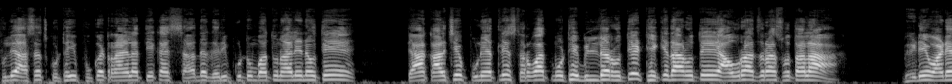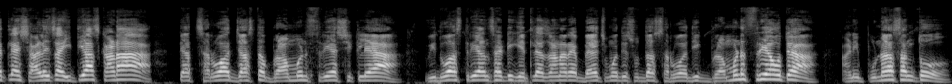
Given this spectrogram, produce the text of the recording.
फुले असंच कुठेही फुकट राहायला ते काय साधं गरीब कुटुंबातून आले नव्हते? त्या काळचे पुण्यातले सर्वात मोठे बिल्डर होते ठेकेदार होते आवरा स्वतःला. भिडेवाड्यातल्या शाळेचा इतिहास काढा त्यात सर्वात जास्त ब्राह्मण स्त्रिया शिकल्या. विधवा स्त्रियांसाठी घेतल्या जाणाऱ्या बॅच मध्ये सुद्धा सर्वाधिक ब्राह्मण स्त्रिया होत्या. आणि पुन्हा सांगतो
